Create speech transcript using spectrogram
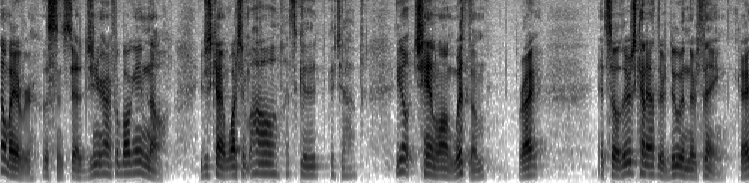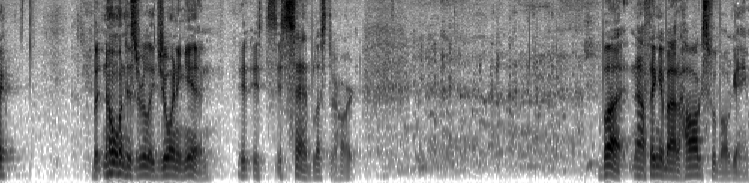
Nobody ever listens to a junior high football game. No. You just kind of watch them. Oh, that's good. Good job you don't chant along with them, right? And so they're just kind of out there doing their thing, okay? But no one is really joining in. It, it's, it's sad, bless their heart. but now think about a Hogs football game.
